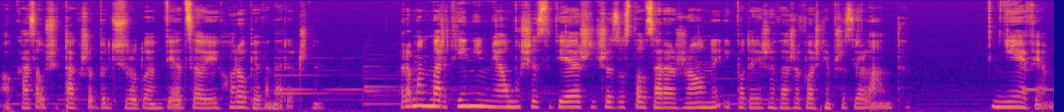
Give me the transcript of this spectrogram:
okazał się także być źródłem wiedzy o jej chorobie wenerycznej. Roman Martini miał mu się zwierzyć, że został zarażony i podejrzewa, że właśnie przez Jolantę. Nie wiem,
